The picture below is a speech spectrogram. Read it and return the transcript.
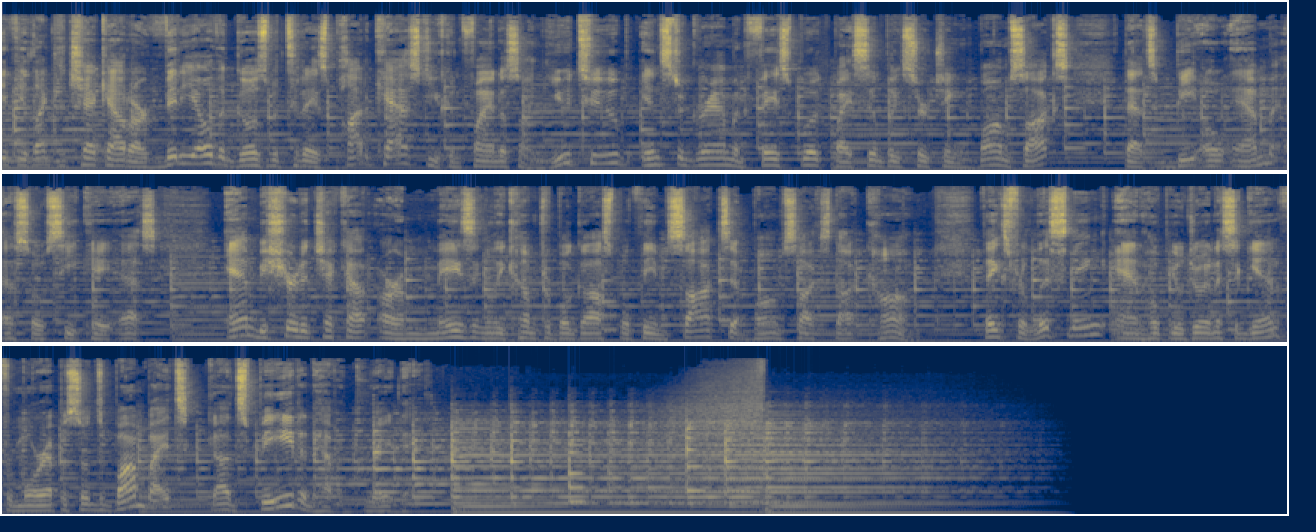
If you'd like to check out our video that goes with today's podcast, you can find us on YouTube, Instagram, and Facebook by simply searching BOMSOCKS. That's B O M S O C K S. And be sure to check out our amazingly comfortable gospel themed socks at bomsocks.com. Thanks for listening and hope you'll join us again for more episodes of BOM-BITES. Godspeed and have a great day.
